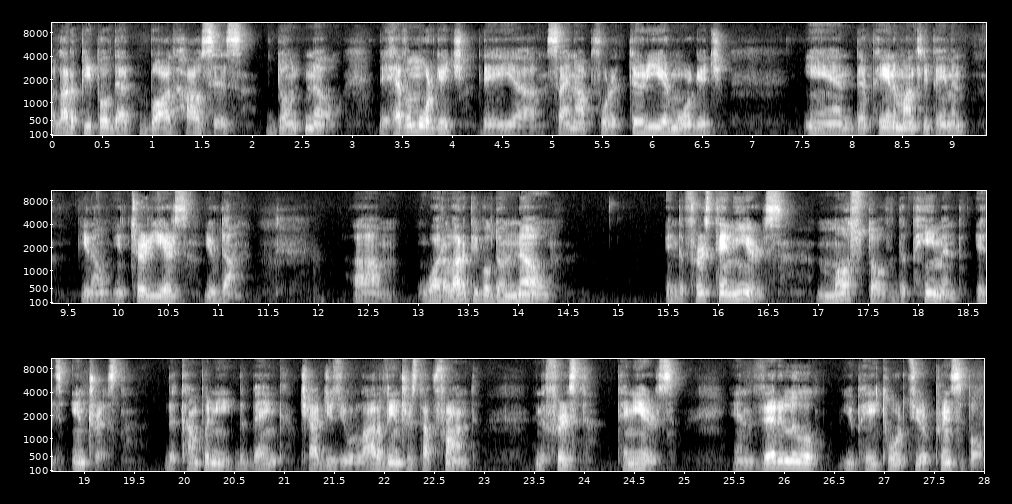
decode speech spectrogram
a lot of people that bought houses don't know. They have a mortgage, they uh, sign up for a 30-year mortgage and they're paying a monthly payment. You know, in 30 years, you're done. Um, what a lot of people don't know, in the first 10 years, most of the payment, it's interest. The company, the bank charges you a lot of interest up front in the first 10 years and very little you pay towards your principal.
